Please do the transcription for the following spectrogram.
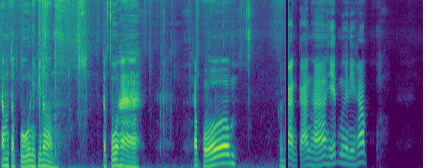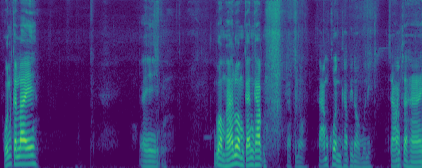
ทำตะปูนี่พี่น้อง ตะปูหา ครับผมการการหาเฮ็ดมือนี่ครับ ผลกันไรไอ้ ร่วมหาร่วมกันครับครับพี่น้องสามคนครับพี่น้องมื้อนี้ สามสหาย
